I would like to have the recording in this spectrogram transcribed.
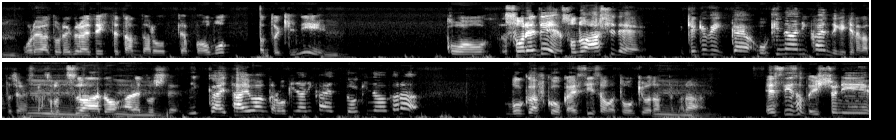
うん。俺はどれぐらいできてたんだろうってやっぱ思った時に、うんこう、それで、その足で、結局一回沖縄に帰んなきゃいけなかったじゃないですか、うん。そのツアーのあれとして。一回台湾から沖縄に帰って沖縄から、僕は福岡、ST さんは東京だったから、ST さんと一緒に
